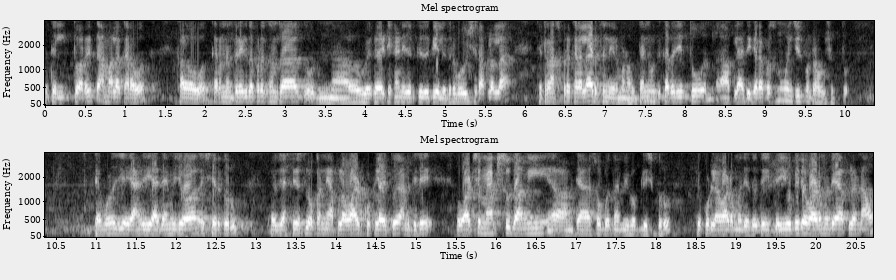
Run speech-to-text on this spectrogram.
तर ते त्वरित आम्हाला करावं कळवावं. कारण नंतर एकदा परत समजा वेगळ्या ठिकाणी जर तिचं गेलं तर भविष्यात आपल्याला ते ट्रान्सफर करायला अडचण निर्माण होते. आणि कदाचित तो आपल्या अधिकारापासून वंचित पण राहू शकतो. त्यामुळे जे या- यादी आम्ही जेव्हा शेअर करू तेव्हा जास्तीत जास्त लोकांनी आपला वार्ड कुठला येतोय आम्ही त्याचे वार्डचे मॅप्स सुद्धा आम्ही त्यासोबत आम्ही पब्लिश करू. ते कुठल्या वार्डमध्ये येतो ते ते योग्य त्या वार्डमध्ये आपलं नाव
